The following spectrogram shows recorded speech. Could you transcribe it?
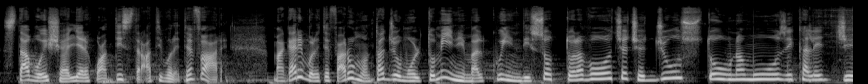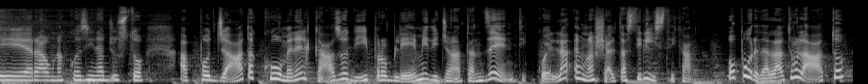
Sta a voi scegliere quanti strati volete fare. Magari volete fare un montaggio molto minimal, quindi sotto la voce c'è giusto una musica leggera, una cosina giusto appoggiata, come nel caso di Problemi di Jonathan Zenti. Quella è una scelta stilistica. Oppure dall'altro lato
